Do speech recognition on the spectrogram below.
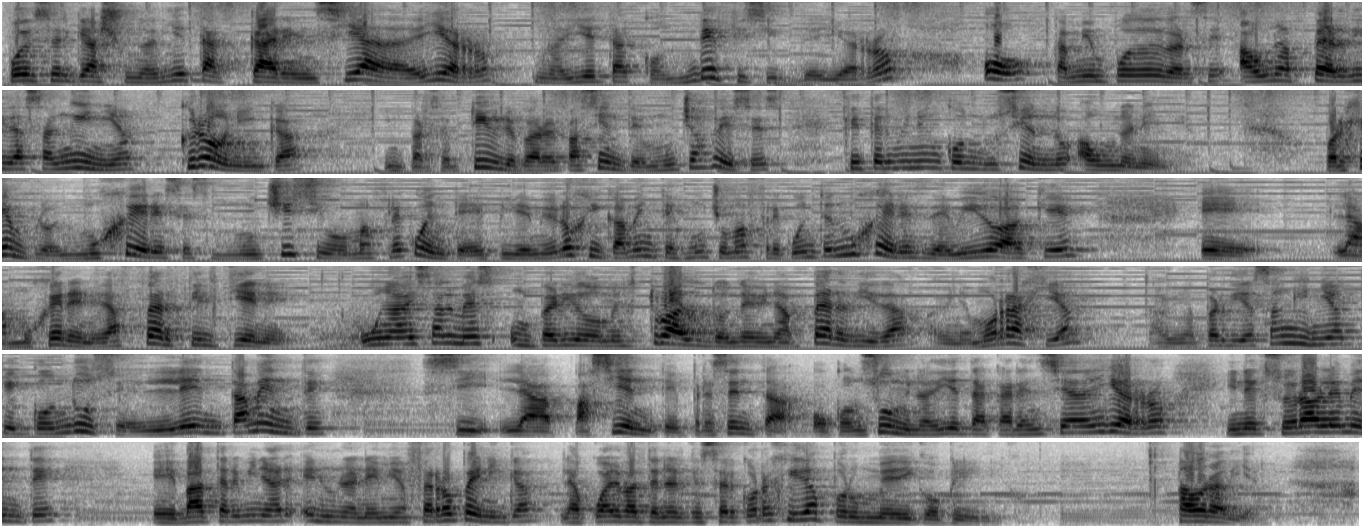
Puede ser que haya una dieta carenciada de hierro, una dieta con déficit de hierro, o también puede deberse a una pérdida sanguínea crónica, imperceptible para el paciente muchas veces, que terminen conduciendo a una anemia. Por ejemplo, en mujeres es muchísimo más frecuente, epidemiológicamente es mucho más frecuente en mujeres debido a que eh, la mujer en edad fértil tiene una vez al mes un periodo menstrual donde hay una pérdida, hay una hemorragia, hay una pérdida sanguínea que conduce lentamente si la paciente presenta o consume una dieta carenciada en hierro, inexorablemente eh, va a terminar en una anemia ferropénica, la cual va a tener que ser corregida por un médico clínico. Ahora bien,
